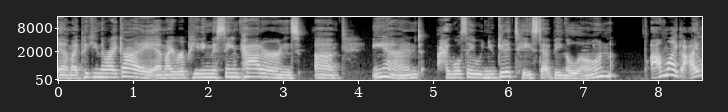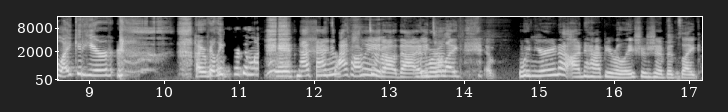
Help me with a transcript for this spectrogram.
am I picking the right guy? Am I repeating the same patterns? Um, and I will say, when you get a taste at being alone, I'm like, I like it here. I really freaking like it. That's, that's We've actually talked about that, and we we are talked- like, when you're in an unhappy relationship, it's like.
